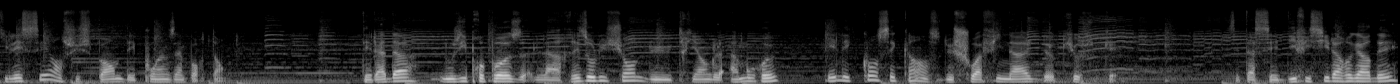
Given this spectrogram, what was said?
qui laissait en suspens des points importants. Telada nous y propose la résolution du triangle amoureux et les conséquences du choix final de Kyosuke. C'est assez difficile à regarder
